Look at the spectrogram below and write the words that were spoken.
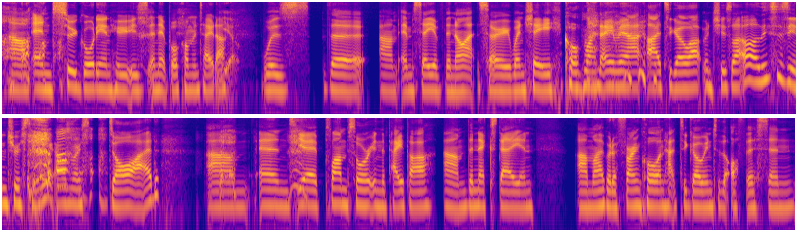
Um, and Sue Gaudion, who is a netball commentator, Yep. was the um, MC of the night. So when she called my name out, I had to go up, and she's like, "Oh, this is interesting." I almost died. Um, and yeah, Plum saw it in the paper um, the next day, and um, I got a phone call and had to go into the office and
